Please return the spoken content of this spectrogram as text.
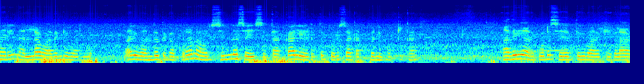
மாதிரி நல்லா வதங்கி வரணும். மாதிரி வந்ததுக்கப்புறம் நான் ஒரு சின்ன சைஸு தக்காளி எடுத்து பொடிசாக கட் பண்ணி போட்டிருக்கேன். அதையும் அது கூட சேர்த்து வதக்கிக்கலாம்.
